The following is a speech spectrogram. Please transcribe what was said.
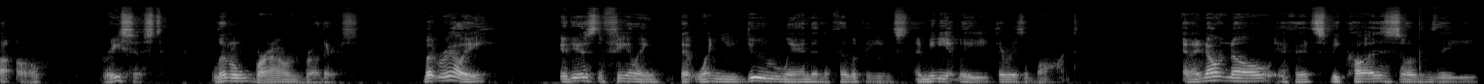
Uh oh, racist. Little brown brothers. But really, it is the feeling that when you do land in the Philippines, immediately there is a bond. And I don't know if it's because of the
